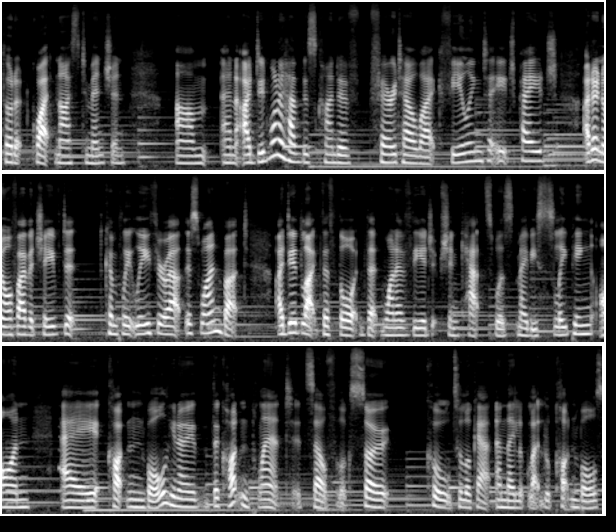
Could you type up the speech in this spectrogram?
Thought it quite nice to mention. Um, and I did want to have this kind of fairy tale like feeling to each page. I don't know if I've achieved it completely throughout this one, but I did like the thought that one of the Egyptian cats was maybe sleeping on a cotton ball. You know, the cotton plant itself looks so cool to look at, and they look like little cotton balls.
